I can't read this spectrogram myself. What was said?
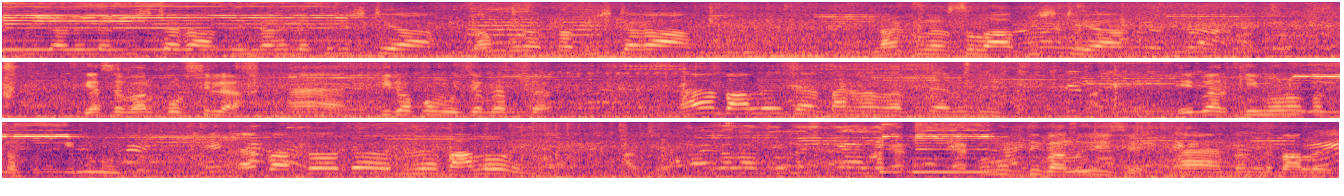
দুইটা নিলে বিশ টাকা তিনটা নিলে তিরিশ টাকা জাম্বুরা একটা বিশ টাকা। নাইকলের ছোলা বিশ টাকা গেছে বার করছিলা? হ্যাঁ। কীরকম হয়েছে ব্যবসা? হ্যাঁ ভালো হয়েছে চার হাজার টাকা এবার কি মনে করতেছো? কেমন হইবে এবার তো ওটা ভালো ভালোই আচ্ছা। এখন অবধি ভালো হয়েছে? হ্যাঁ এখন তো ভালোই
